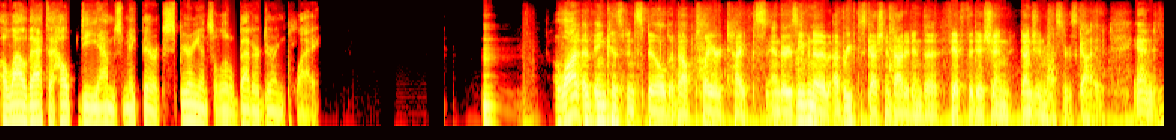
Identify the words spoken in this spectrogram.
allow that to help DMs make their experience a little better during play? A lot of ink has been spilled about player types, and there's even a, a brief discussion about it in the fifth edition Dungeon Master's Guide. And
